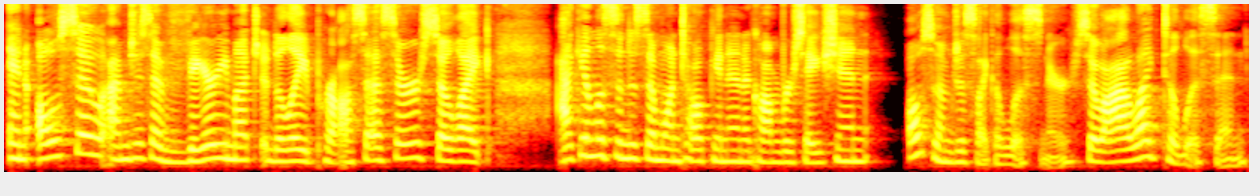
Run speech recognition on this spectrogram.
And also, I'm just a very much a delayed processor, so like I can listen to someone talking in a conversation. Also, I'm just like a listener. So I like to listen.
